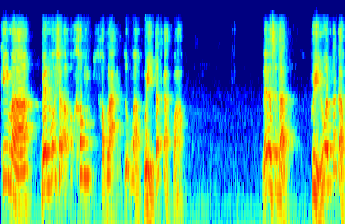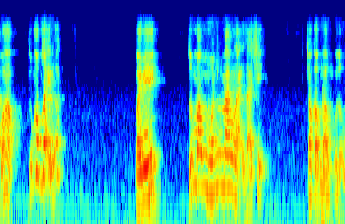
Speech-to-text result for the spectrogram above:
Khi mà bên hỗ trợ không học lại Dũng bảo hủy tất cả khóa học. Đấy là sự thật. Hủy luôn tất cả khóa học Dũng không dạy nữa. Bởi vì Dũng mong muốn mang lại giá trị cho cộng đồng của Dũng.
